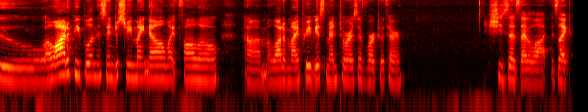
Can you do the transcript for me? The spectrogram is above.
who a lot of people in this industry might know, might follow. Um, a lot of my previous mentors have worked with her. She says that a lot. It's like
